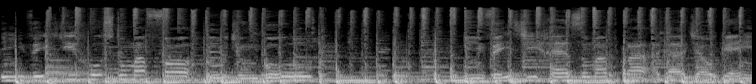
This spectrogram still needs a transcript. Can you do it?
Em vez de rosto, uma foto de um gol. Em vez de rezo, uma praga de alguém.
